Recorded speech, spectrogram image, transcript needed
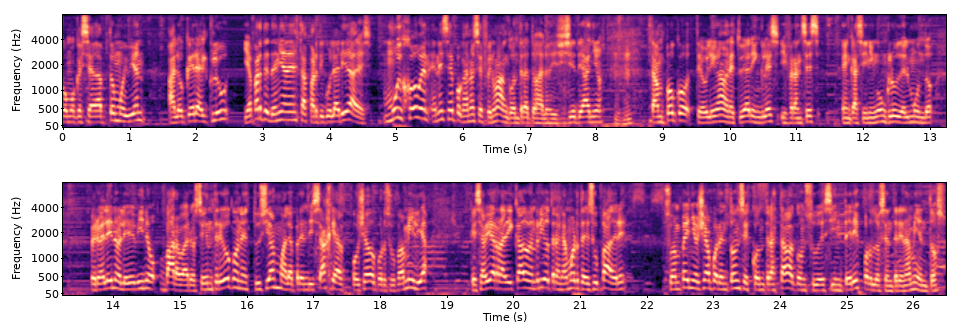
como que se adaptó muy bien a lo que era el club y aparte tenían estas particularidades. Muy joven, en esa época no se firmaban contratos a los 17 años, tampoco te obligaban a estudiar inglés y francés en casi ningún club del mundo. Pero a Eleno le vino bárbaro, se entregó con entusiasmo al aprendizaje apoyado por su familia, que se había radicado en Río tras la muerte de su padre. Su empeño ya por entonces contrastaba con su desinterés por los entrenamientos.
